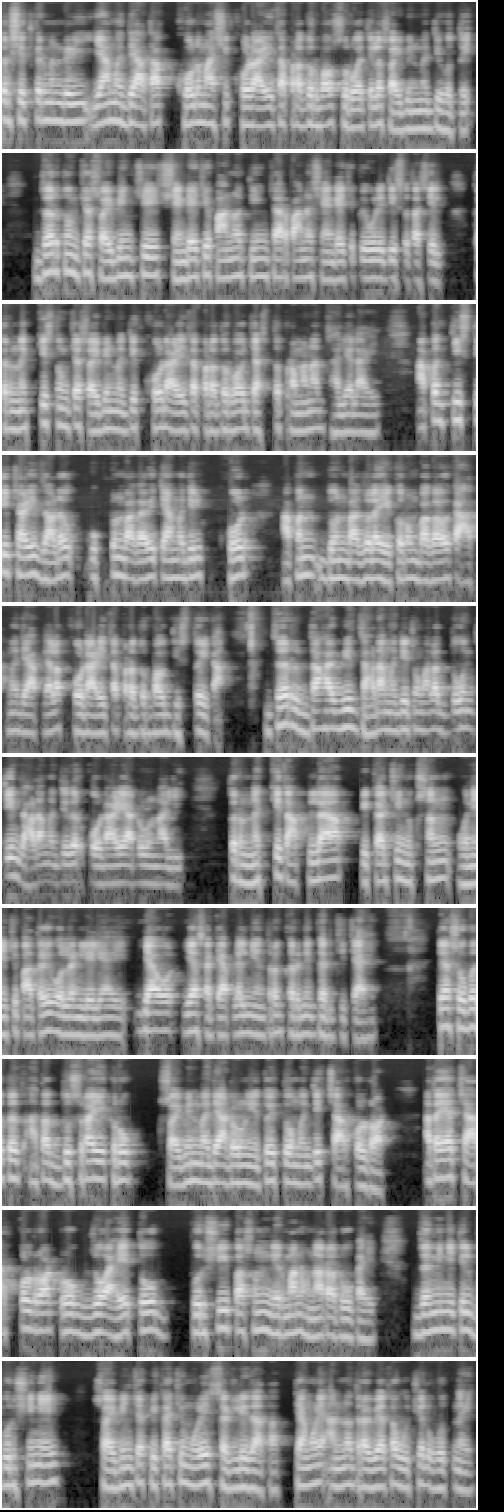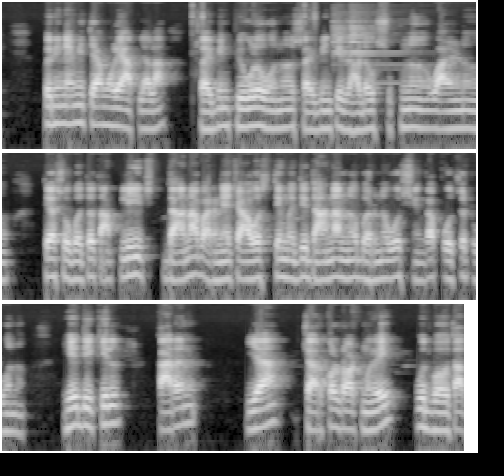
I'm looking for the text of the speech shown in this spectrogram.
तर शेतकरी मंडळी यामध्ये आता खोड माशी खोड आळीचा प्रादुर्भाव सुरुवातीला सोयाबीनमध्ये होतोय. जर तुमच्या सोयाबीनची शेंड्याचे पानं तीन चार पानं शेंड्याची पिवळी दिसत असेल तर नक्कीच तुमच्या सोयाबीनमध्ये खोड आळीचा प्रादुर्भाव जास्त प्रमाणात झालेला आहे. आपण तीस ते चाळीस झाडं उपटून बघावे त्यामधील खोड आपण दोन बाजूला हे करून बघावं का आतमध्ये आपल्याला खोडाळीचा प्रादुर्भाव दिसतोय का? जर दहा वीस झाडामध्ये तुम्हाला दोन तीन झाडामध्ये जर कोडाळी आढळून आली तर नक्कीच आपल्या पिकाची नुकसान होण्याची पातळी ओलांडलेली आहे. या यासाठी आपल्याला नियंत्रण करणे गरजेचे आहे. त्यासोबतच आता दुसरा एक रोग सोयाबीनमध्ये आढळून येतोय तो म्हणजे चारकोल रॉट. आता या चारकोल रॉट रोग जो आहे तो बुरशीपासून निर्माण होणारा रोग आहे. जमिनीतील बुरशीने सोयाबीनच्या पिकाची मुळे सडली जातात. त्यामुळे अन्नद्रव्याचा उचल होत नाही. परिणामी त्यामुळे आपल्याला सोयाबीन पिवळं होणं सोयाबीनची झाडं सुकणं वाळणं त्यासोबतच आपली दाना भरण्याच्या अवस्थेमध्ये दाना न भरणं व शेंगा पोचट होणं हे देखील कारण या चारकोल रॉटमुळे उद्भवतात.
